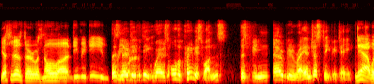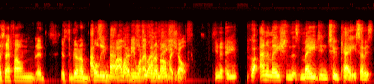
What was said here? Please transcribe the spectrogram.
Yes, it is. There was no uh, DVD. There's no pre-order. DVD. Whereas all the previous ones, there's been no Blu-ray and just DVD. Yeah, which I found it, it's going to totally bother me when I put them on my shelf. You know, you've got animation that's made in 2K, so it's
